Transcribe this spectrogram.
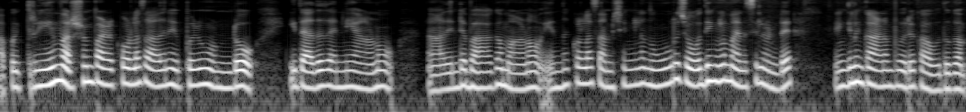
അപ്പോൾ ഇത്രയും വർഷം പഴക്കമുള്ള സാധനം ഇപ്പോഴും ഉണ്ടോ? ഇതത് തന്നെയാണോ? അതിന്റെ ഭാഗമാണോ? എന്നൊക്കെയുള്ള സംശയങ്ങൾ നൂറ് ചോദ്യങ്ങൾ മനസ്സിലുണ്ട്. എങ്കിലും കാണുമ്പോൾ ഒരു കൗതുകം.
